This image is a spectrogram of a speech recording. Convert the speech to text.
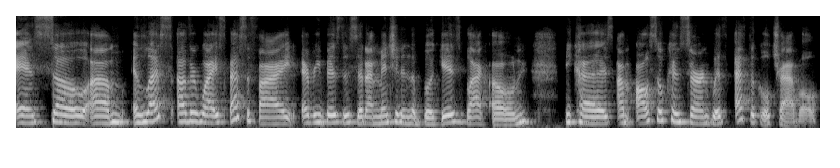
And so, um, unless otherwise specified, every business that I mentioned in the book is Black owned because I'm also concerned with ethical travel.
